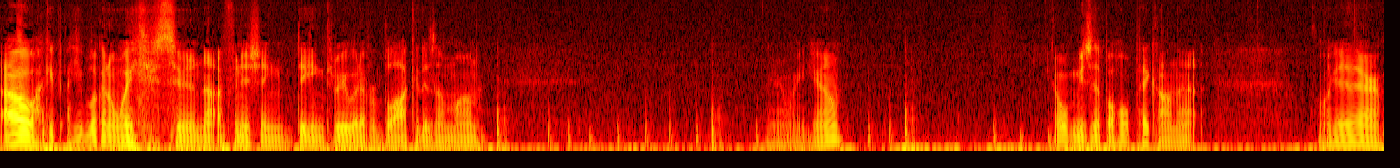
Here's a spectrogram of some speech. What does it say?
Oh, I keep, I keep looking away too soon and not finishing digging through whatever block it is I'm on. There we go. Oh, I'm up a whole pick on that. Looky there.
